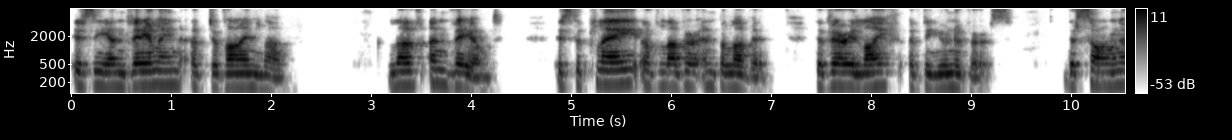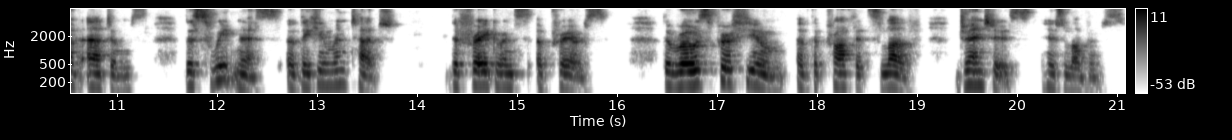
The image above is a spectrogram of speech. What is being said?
is the unveiling of divine love. Love unveiled is the play of lover and beloved, the very life of the universe, the song of atoms, the sweetness of the human touch, the fragrance of prayers. The rose perfume of the prophet's love drenches his lovers.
